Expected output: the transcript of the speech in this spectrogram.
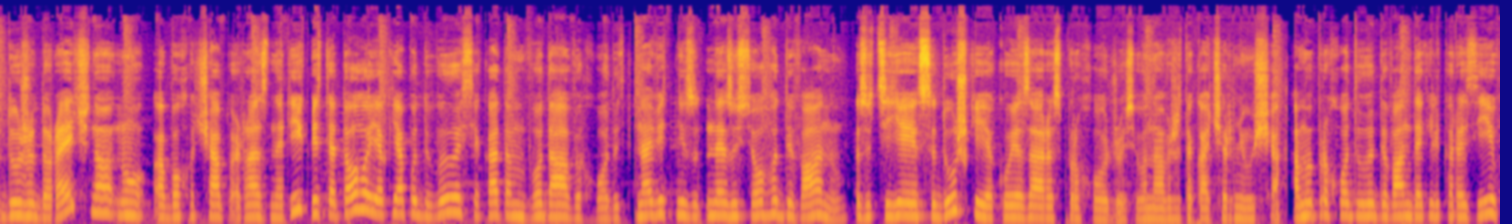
дуже доречно, ну або хоча б раз на рік. Після того як я подивилась, яка там там вода виходить, навіть ні з не з усього дивану, з цієї сидушки, яку я зараз проходжусь, вона вже така чернюща. А ми проходили диван декілька разів,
